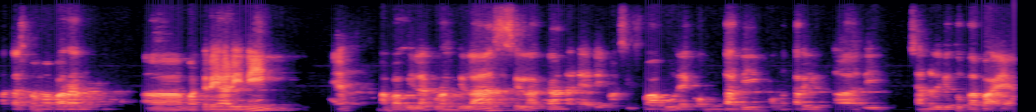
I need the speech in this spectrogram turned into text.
atas pemaparan uh, materi hari ini. Ya. Apabila kurang jelas, silakan adik-adik mahasiswa boleh komentar di komentar uh, di channel YouTube Bapak ya.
